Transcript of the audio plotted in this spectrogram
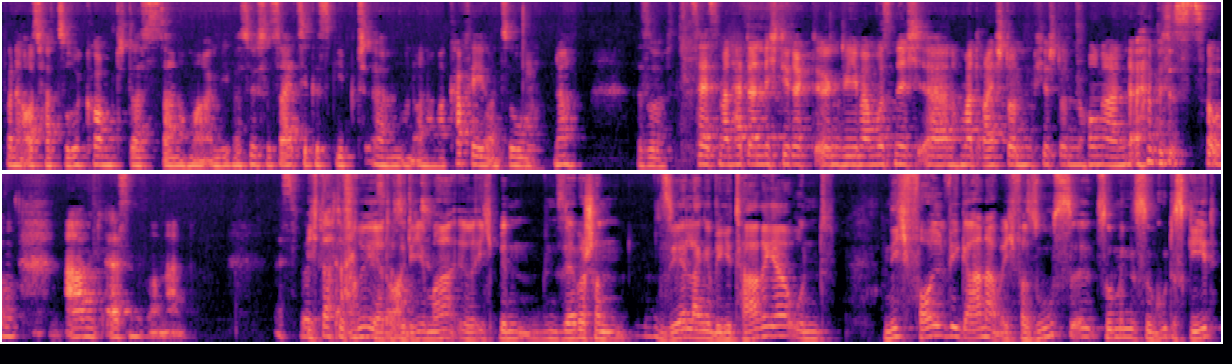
von der Ausfahrt zurückkommt, dass da nochmal irgendwie was Süßes, Salziges gibt ähm, und auch nochmal Kaffee und so. Ja. Ne? Also das heißt, man hat dann nicht direkt irgendwie, man muss nicht äh, nochmal drei Stunden, vier Stunden hungern äh, bis zum Abendessen, sondern Ich dachte früher ja tatsächlich immer, äh, ich bin bin selber schon sehr lange Vegetarier und nicht voll Veganer, aber ich versuch's äh, zumindest so gut es geht.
